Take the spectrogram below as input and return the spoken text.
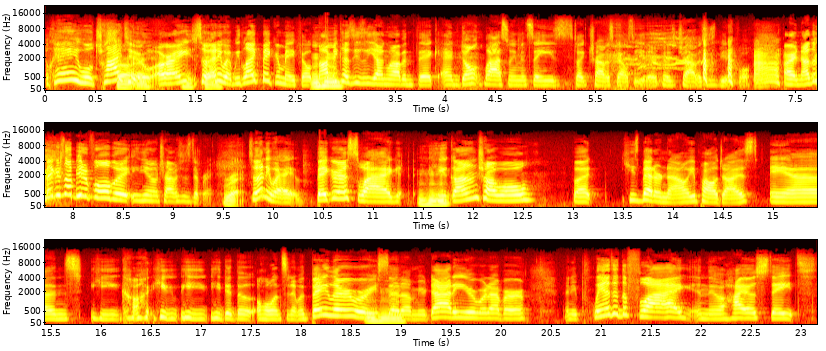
Okay, we'll try Sorry. to. All right. So anyway, we like Baker Mayfield, not mm-hmm. because he's a young Robin Thicke, and don't blaspheme and say he's like Travis Kelce either, because Travis is beautiful. All right, now the Baker's not beautiful, but you know Travis is different. Right. So anyway, Baker has swag. Mm-hmm. He got in trouble, but he's better now. He apologized, and he got, he he he did the whole incident with Baylor where he said "I'm your daddy" or whatever. Then he planted the flag in the Ohio State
